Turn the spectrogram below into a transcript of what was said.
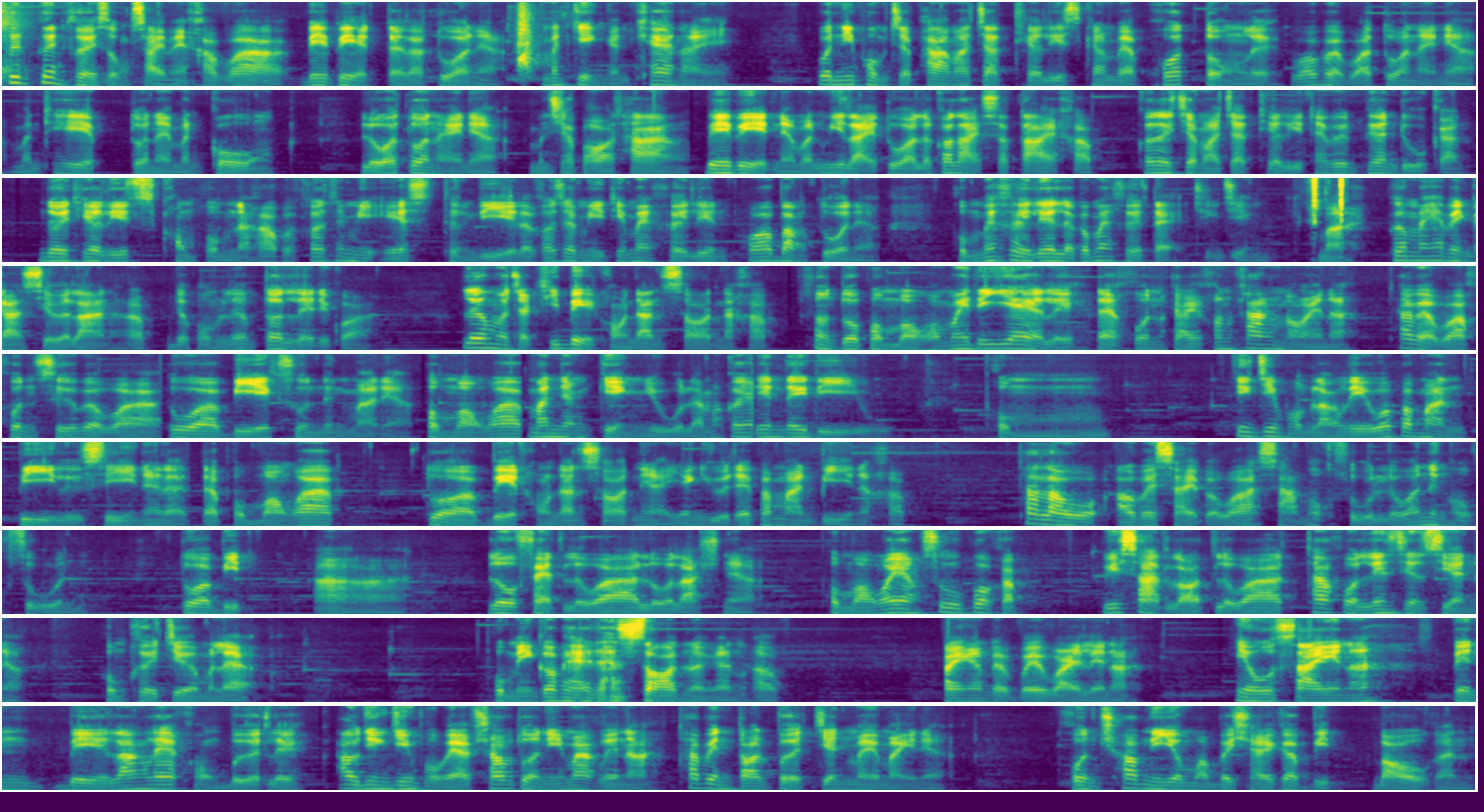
เพื่อนๆเคยสงสัยไหมครับว่าเบเบดแต่ละตัวเนี่ยมันเก่งกันแค่ไหน วันนี้ผมจะพามาจัดเทียริสกันแบบโคตรตรงเลย ว่าแบบว่าตัวไหนเนี่ยมันเทพตัวไหนมันโกง หรือว่าตัวไหนเนี่ยมันเฉพาะทางเบเบดเนี่ยมันมีหลายตัวแล้วก็หลายสไตล์ครับ ก็เลยจะมาจัดเทียริสให้เพื่อนๆดูกัน โดยเทียริสของผมนะครับก็จะมี S ถึง D แล้วก็จะมีที่ไม่เคยเล่นเพราะว่าบางตัวเนี่ยผมไม่เคยเล่นแล้วก็ไม่เคยแตะจริง ๆ มาเพื่อไม่ให้เป็นการเสียเวลานะครับเดี๋ยวผมเริ่มต้นเลยดีกว่า เริ่มมาจากที่เบสของดันซอนนะครับส่วนตัวผมมองว่าไม่ได้แย่เลย แต่คนใช้ค่อนข้างน้อยนะ ถ้าแบบว่าคนซื้อแบบว่าตัว BX01 มาเนี่ย ผมมองว่ามันยังเก่งอยู่แล้วมันก็เล่นได้ดีอยู่ ผมจริงๆ ผมลังเลว่าประมาณ B หรือ C นี่แหละ แต่ผมมองว่าตัวเบสของดันซอนเนี่ยยังอยู่ได้ประมาณ B นะครับ ถ้าเราเอาไปใส่แบบว่า 360 หรือว่า 160 ตัวบิดอ่า low fat หรือว่า low rush เนี่ย ผมมองว่ายังสู้พวกกับวิสัทลอตหรือว่าถ้าคนเล่นเซียนๆเนี่ยผมเคยเจอมาแล้ว ผมเองก็แพ้ดันซอนเหมือนกันครับ ไปกันแบบไวๆเลยนะเฮลไซนะ เป็นเบร่างแรกของเบิร์ดเลย เอาจริงๆ ผมแอบชอบตัวนี้มากเลยนะ ถ้าเป็นตอนเปิดเจนใหม่ๆเนี่ย คนชอบนิยมเอาไปใช้กับบิดเบากัน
